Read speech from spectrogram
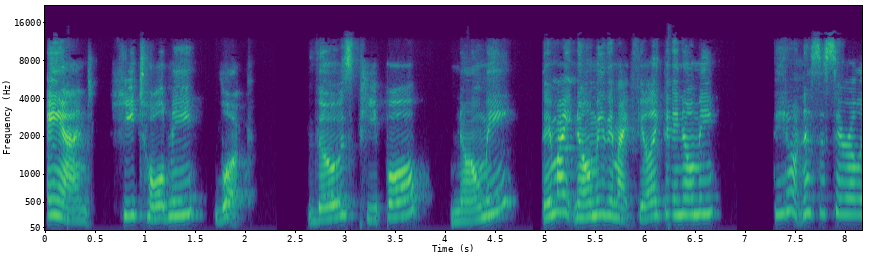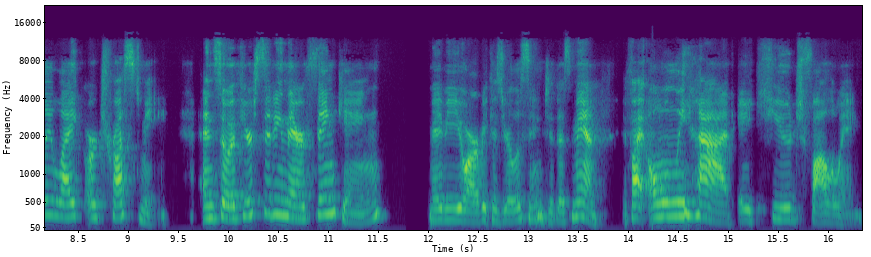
And he told me, look, those people know me. They might know me, they might feel like they know me. They don't necessarily like or trust me. And so if you're sitting there thinking, maybe you are because you're listening to this man, if I only had a huge following,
